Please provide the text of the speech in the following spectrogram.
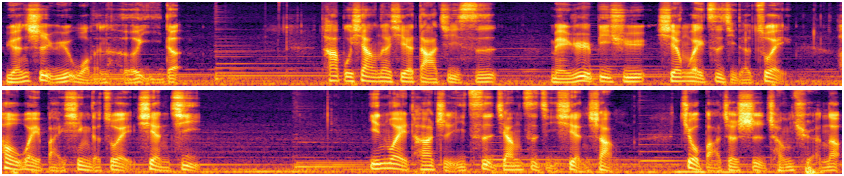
原是与我们合宜的。他不像那些大祭司，每日必须先为自己的罪，后为百姓的罪献祭，因为他只一次将自己献上，就把这事成全了。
